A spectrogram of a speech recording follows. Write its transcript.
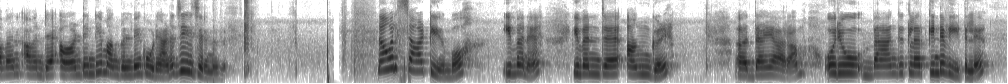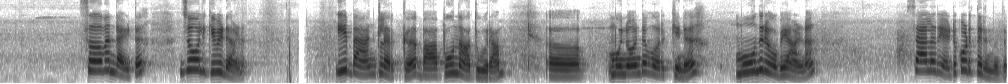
അവൻ അവന്റെ ആണ്ടിന്റെയും അങ്കിളിന്റെയും കൂടെയാണ് ജീവിച്ചിരുന്നത്. നോവൽ സ്റ്റാർട്ട് ചെയ്യുമ്പോൾ ഇവനെ ഇവന്റെ അങ്കിൾ ദയാറാം ഒരു ബാങ്ക് ക്ലർക്കിന്റെ വീട്ടിൽ സെർവന്റായിട്ട് ജോലിക്ക് വിടുകയാണ്. ഈ ബാങ്ക് ക്ലർക്ക് ബാബു നാദൂറാം മുനോന്റെ വർക്കിന് മൂന്ന് രൂപയാണ് സാലറി ആയിട്ട് കൊടുത്തിരുന്നത്.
